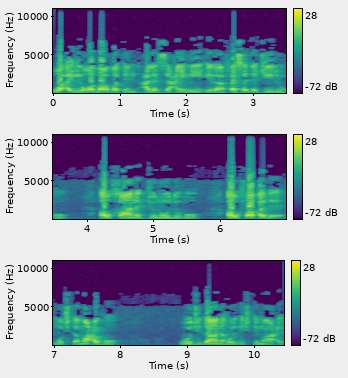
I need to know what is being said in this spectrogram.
وأي غضاضة على الزعيم إذا فسد جيله أو خانت جنوده أو فقد مجتمعه وجدانه الاجتماعي.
